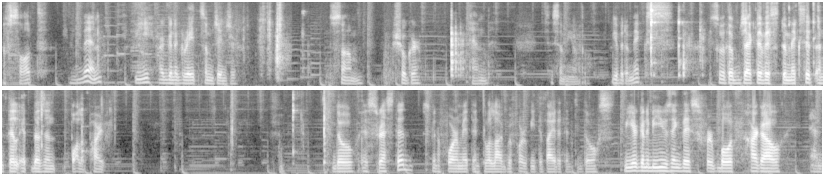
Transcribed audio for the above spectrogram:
of salt. And then we are gonna grate some ginger, some sugar, and sesame oil. Give it a mix. So the objective is to mix it until it doesn't fall apart. Dough is rested. Just gonna form it into a log before we divide it into doughs. We are gonna be using this for both hargao and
